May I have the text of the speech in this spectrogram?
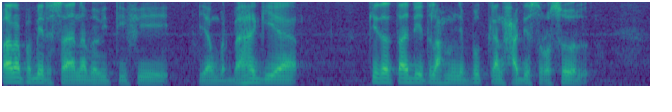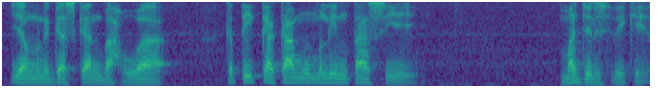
Para pemirsa Nabawi TV yang berbahagia, kita tadi telah menyebutkan hadis Rasul yang menegaskan bahwa ketika kamu melintasi majelis zikir,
